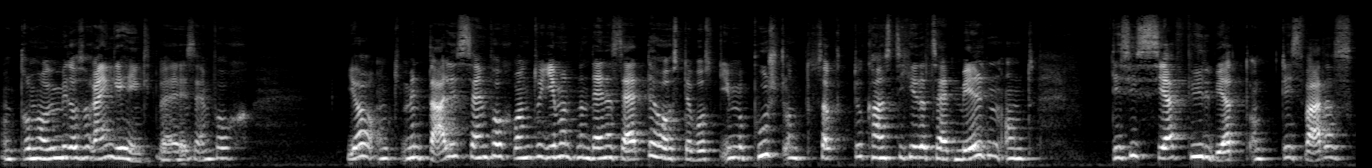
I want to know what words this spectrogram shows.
und darum habe ich mich da so reingehängt, weil es einfach, ja, und mental ist es einfach, wenn du jemanden an deiner Seite hast, der was immer pusht und sagt, du kannst dich jederzeit melden und das ist sehr viel wert und das war das,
